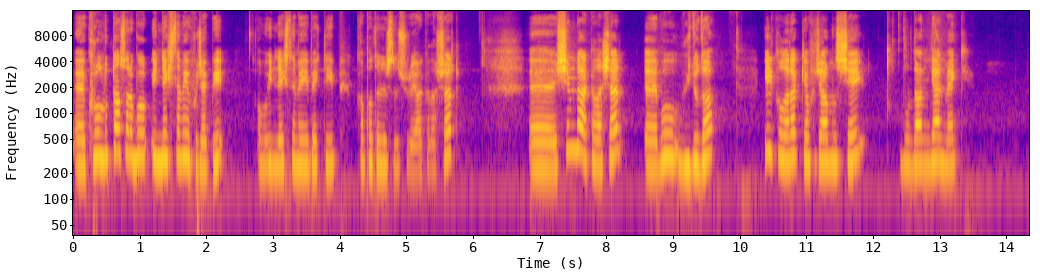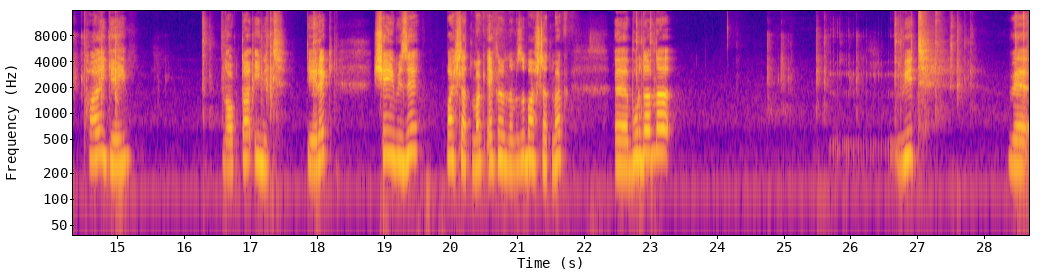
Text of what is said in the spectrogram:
E, kurulduktan sonra bu indeksleme yapacak bir bu indekslemeyi bekleyip kapatabilirsiniz şurayı arkadaşlar. Ee, şimdi arkadaşlar e, bu videoda ilk olarak yapacağımız şey buradan gelmek pygame.init diyerek şeyimizi başlatmak, ekranımızı başlatmak. Ee, buradan da width ve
